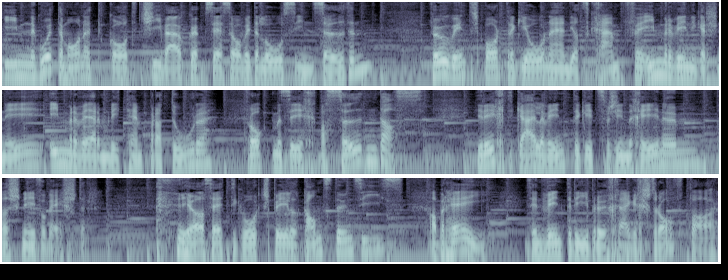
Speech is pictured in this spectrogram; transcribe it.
In einem guten Monat geht die Ski-Weltcup-Saison wieder los in Sölden. Viele Wintersportregionen haben ja zu kämpfen, immer weniger Schnee, immer wärmere Temperaturen. Fragt man sich, was soll denn das? Die richtig geilen Winter gibt es wahrscheinlich eh nicht mehr. Das ist Schnee von gestern. ja, solche Wortspiel, ganz dünnes Eis. Aber hey, sind Wintereinbrüche eigentlich strafbar?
